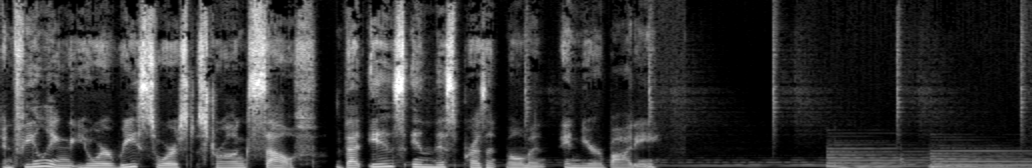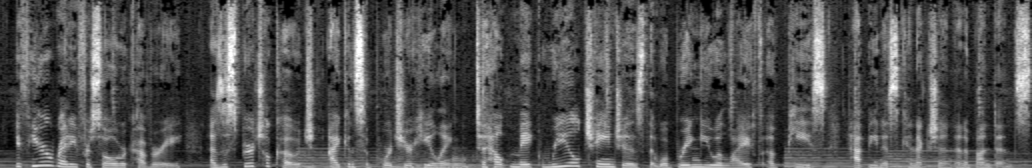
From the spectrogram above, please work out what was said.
and feeling your resourced, strong self that is in this present moment in your body. If you're ready for soul recovery, as a spiritual coach, I can support your healing to help make real changes that will bring you a life of peace, happiness, connection, and abundance.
